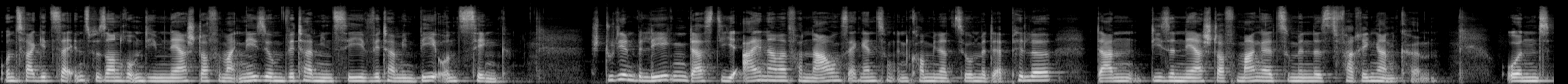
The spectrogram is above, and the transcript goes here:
Und zwar geht es da insbesondere um die Nährstoffe Magnesium, Vitamin C, Vitamin B und Zink. Studien belegen, dass die Einnahme von Nahrungsergänzung in Kombination mit der Pille dann diese Nährstoffmangel zumindest verringern können. Und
